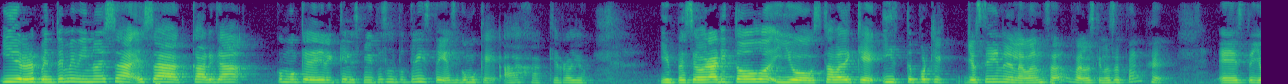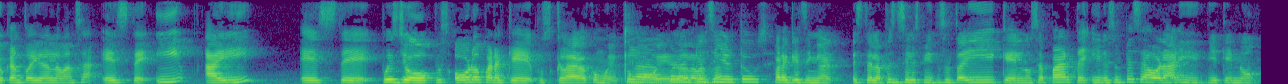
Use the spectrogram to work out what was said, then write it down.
y de repente me vino esa, esa carga como que, que el Espíritu Santo triste y así como que, ajá, qué rollo. Y empecé a orar y todo y yo estaba de que, y porque yo estoy en la alabanza, para los que no sepan, este, yo canto ahí en la alabanza, este, y ahí, este, pues yo pues oro para que, pues claro, como, como Claro, la para que el alabanza, Señor te use. para que el Señor esté la presencia del Espíritu Santo ahí, que Él no se aparte. Y en eso empecé a orar y, y que no,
